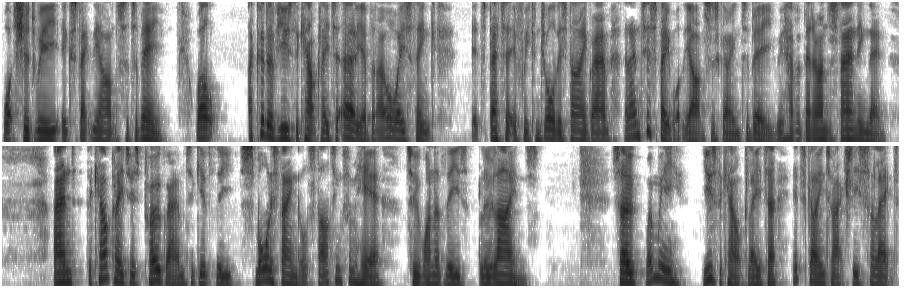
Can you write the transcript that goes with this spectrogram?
what should we expect the answer to be? Well, I could have used the calculator earlier, but I always think it's better if we can draw this diagram and anticipate what the answer is going to be. We have a better understanding then. And the calculator is programmed to give the smallest angle starting from here to one of these blue lines. So when we use the calculator, it's going to actually select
